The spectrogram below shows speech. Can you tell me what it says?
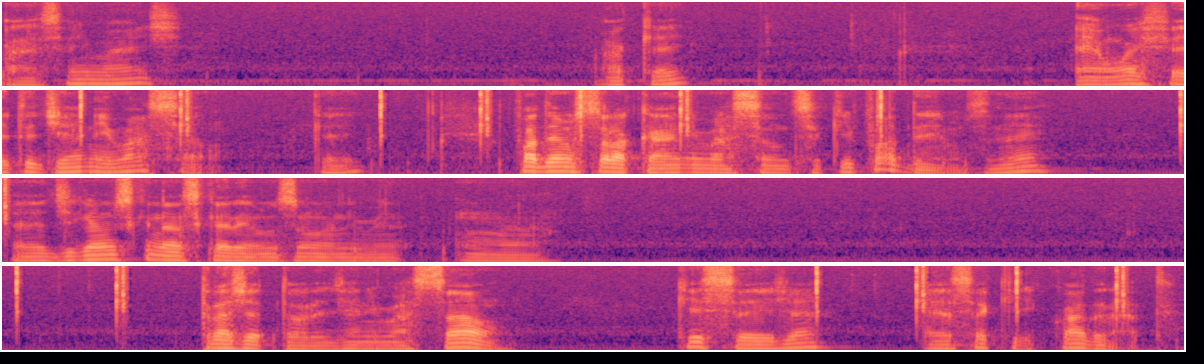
Aparece a imagem. Ok? é um efeito de animação. Okay? Podemos trocar a animação disso aqui? Podemos, né? É, digamos que nós queremos uma, uma trajetória de animação que seja essa aqui, quadrado.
